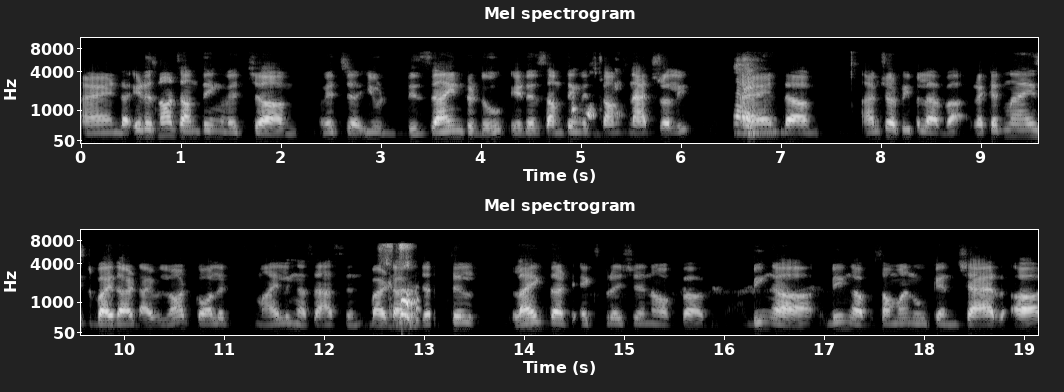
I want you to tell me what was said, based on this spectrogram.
And it is not something which um, which uh, you design to do. It is something which comes naturally. And um, i'm sure people have uh, recognized by that. I will not call it smiling assassin but i'm just still like that expression of uh, being a being a someone who can share uh,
